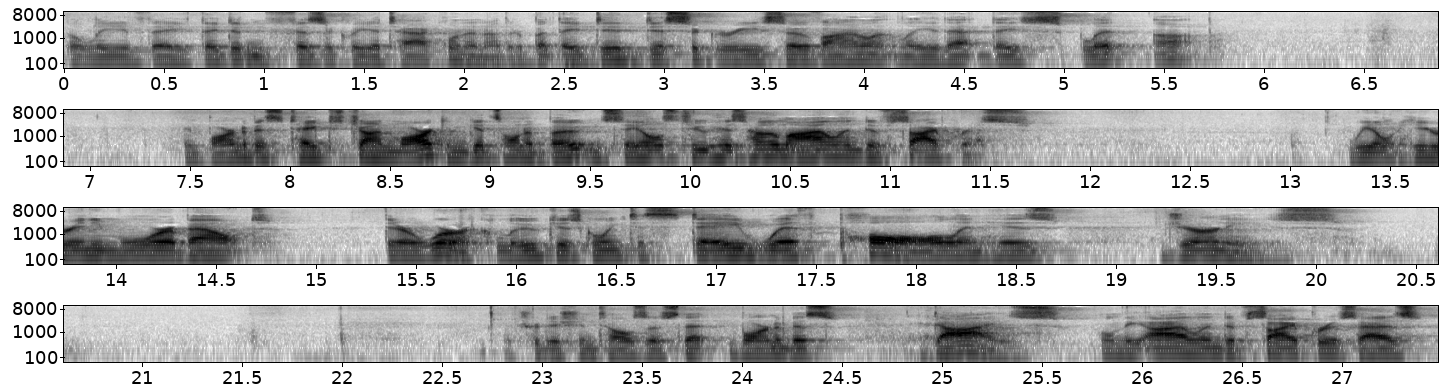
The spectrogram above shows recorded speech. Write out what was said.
believe they, they didn't physically attack one another, but they did disagree so violently that they split up. And Barnabas takes John Mark and gets on a boat and sails to his home island of Cyprus. We don't hear any more about their work. Luke is going to stay with Paul in his journeys. The tradition tells us that Barnabas dies on the island of Cyprus as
